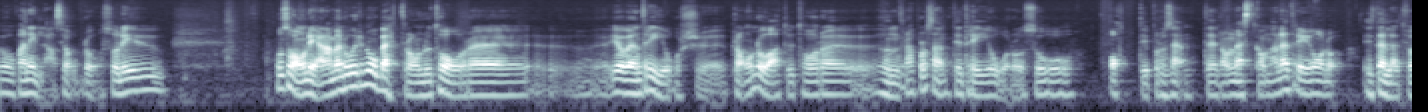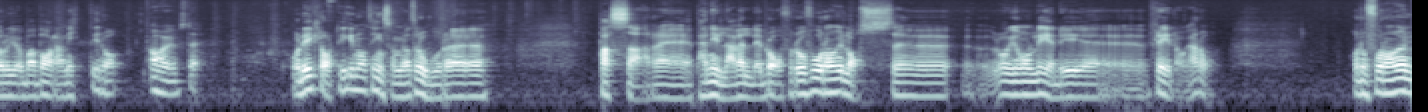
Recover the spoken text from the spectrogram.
och Pernillas jobb då. Så det är ju... Och sa hon det, "Ja, men då är det nog bättre om du tar, eh, gör en treårsplan då, att du tar eh, 100 procent i tre år och så 80 procent de nästkommande tre år då. Istället för att jobba bara 90 då. ja, just det. Och det är klart, det är någonting som jag tror eh, passar eh, Pernilla väldigt bra. För då får hon ju loss, eh, då är hon ledig eh, fredagar då. Och då får ju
